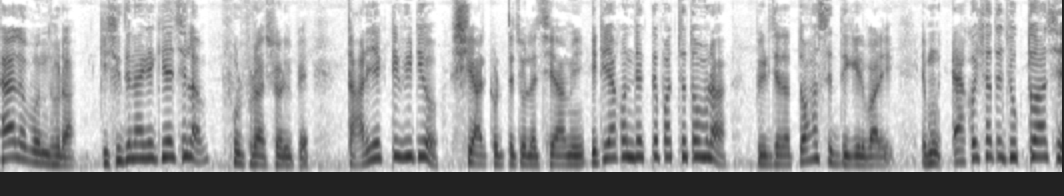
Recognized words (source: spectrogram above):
হ্যালো বন্ধুরা, কিছুদিন আগে গিয়েছিলাম ফুরফুরা শরীফে। তারই একটি ভিডিও শেয়ার করতে চলেছি আমি। এটি এখন দেখতে পাচ্ছ তোমরা, পীরজাদা তহা সিদ্দিকির বাড়ি এবং একই সাথে যুক্ত আছে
